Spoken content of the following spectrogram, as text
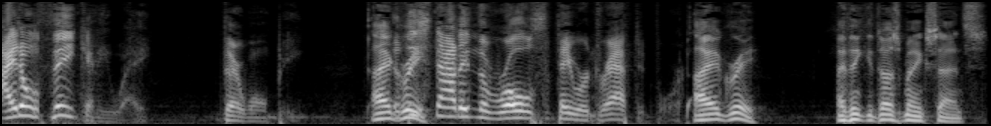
I don't think anyway. There won't be. I agree. At least not in the roles that they were drafted for. I agree. I think it does make sense.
